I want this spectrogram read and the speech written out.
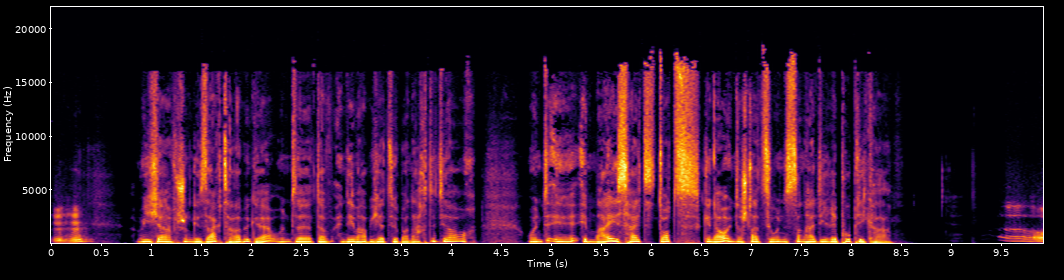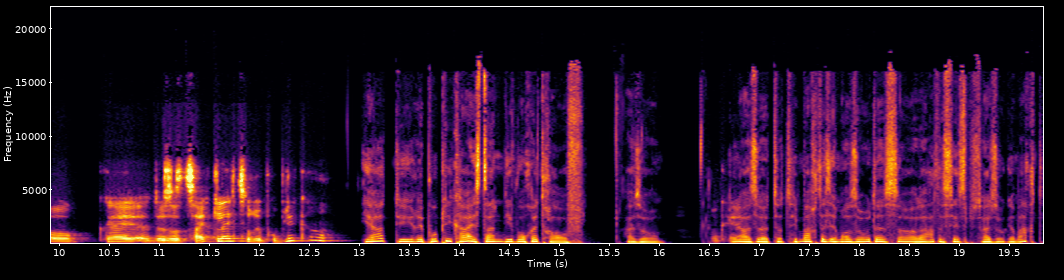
Mhm wie ich ja schon gesagt habe, gell? und äh, da, in dem habe ich jetzt übernachtet ja auch. Und äh, im Mai ist halt dort, genau in der Station, ist dann halt die Republika. Okay, das ist zeitgleich zur Republika? Ja, die Republika ist dann die Woche drauf. Also, okay. ja, also der Tim macht es immer so, dass, oder hat es jetzt halt so gemacht,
